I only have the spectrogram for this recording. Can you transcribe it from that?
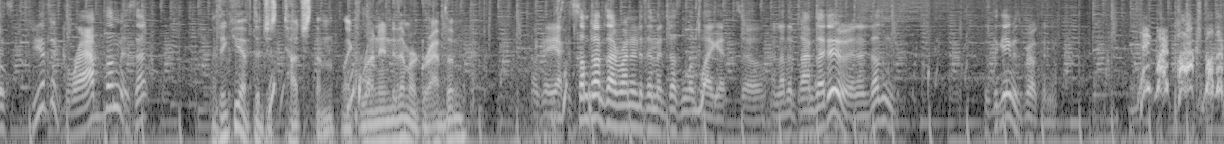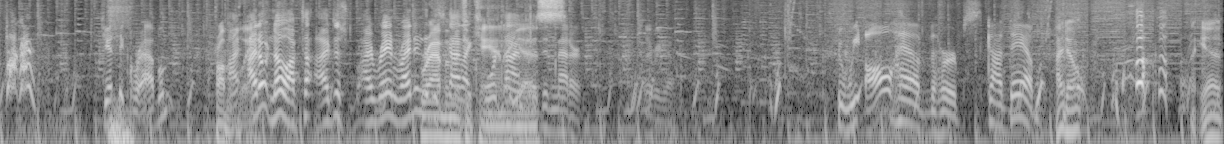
It's, do you have to grab them? Is that I think you have to just touch them, like run into them or grab them. Okay? Yeah, 'cause sometimes I run into them and it doesn't look like it. So, and other times I do, and it doesn't. Because the game is broken. Take my pox, motherfucker! Do you have to grab them? Probably. I, I don't know. I've t- I just I ran right into Grab this 'em guy like four can, I times. and It guess. didn't matter. There we go. Dude, we all have the herbs. God damn. I don't. Not yet.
